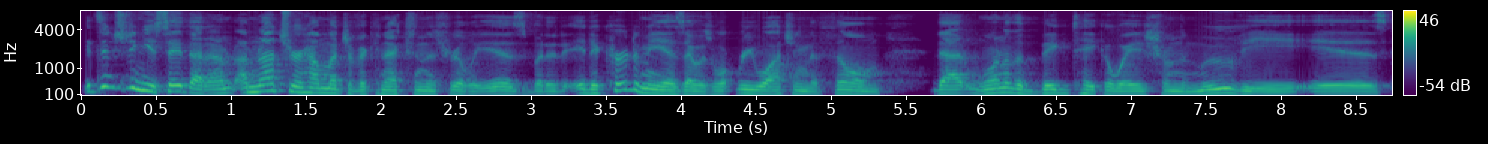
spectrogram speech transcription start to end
It's interesting you say that. I'm, I'm not sure how much of a connection this really is, but it, it occurred to me as I was rewatching the film that one of the big takeaways from the movie is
